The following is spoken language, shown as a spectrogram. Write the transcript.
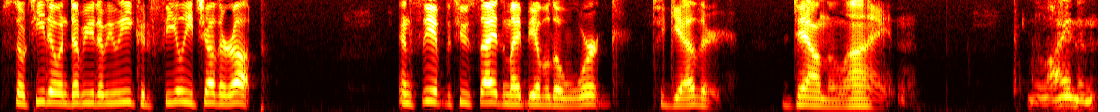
so Tito and WWE could feel each other up and see if the two sides might be able to work together down the line. Lining.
